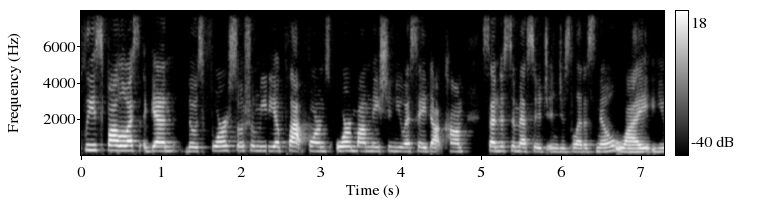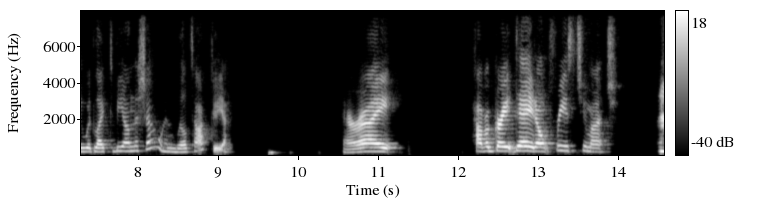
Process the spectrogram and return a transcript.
please follow us again, those four social media platforms or momnationusa.com. Send us a message and just let us know why you would like to be on the show, and we'll talk to you. All right. Have a great day. Don't freeze too much. All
